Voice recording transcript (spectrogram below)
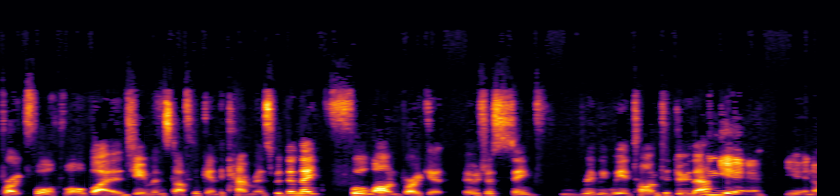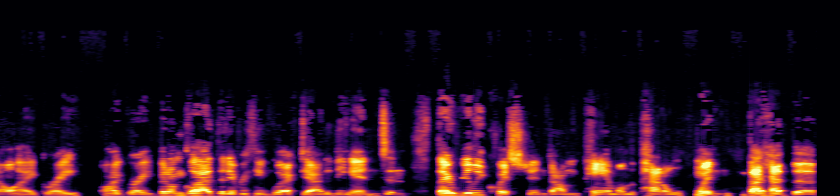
broke fourth wall by a Jim and stuff looking at the cameras, but then they full on broke it. It was just seemed really weird time to do that. Yeah, yeah, no, I agree. I agree. But I'm glad that everything worked out in the end. And they really questioned um Pam on the panel when they had the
